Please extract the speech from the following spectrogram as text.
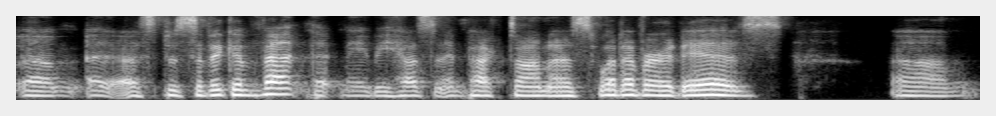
um, a, a specific event that maybe has an impact on us whatever it is um,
